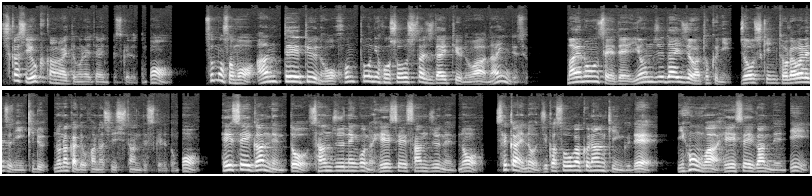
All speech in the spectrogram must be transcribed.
しかしよく考えてもらいたいんですけれどもそもそも安定というのを本当に保証した時代というのはないんですよ。前の音声で40代以上は特に常識にとらわれずに生きるの中でお話ししたんですけれども平成元年と30年後の平成30年の世界の時価総額ランキングで日本は平成元年に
